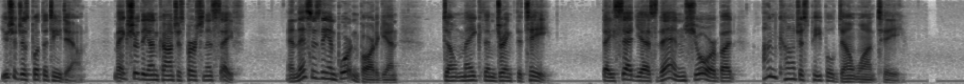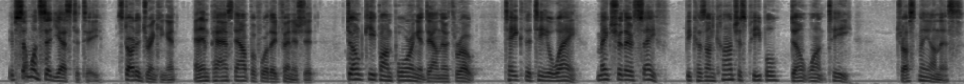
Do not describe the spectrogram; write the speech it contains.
You should just put the tea down. Make sure the unconscious person is safe. And this is the important part again. Don't make them drink the tea. They said yes then, sure, but unconscious people don't want tea. If someone said yes to tea, started drinking it, and then passed out before they'd finished it, don't keep on pouring it down their throat. Take the tea away. Make sure they're safe, because unconscious people don't want tea. Trust me on this.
